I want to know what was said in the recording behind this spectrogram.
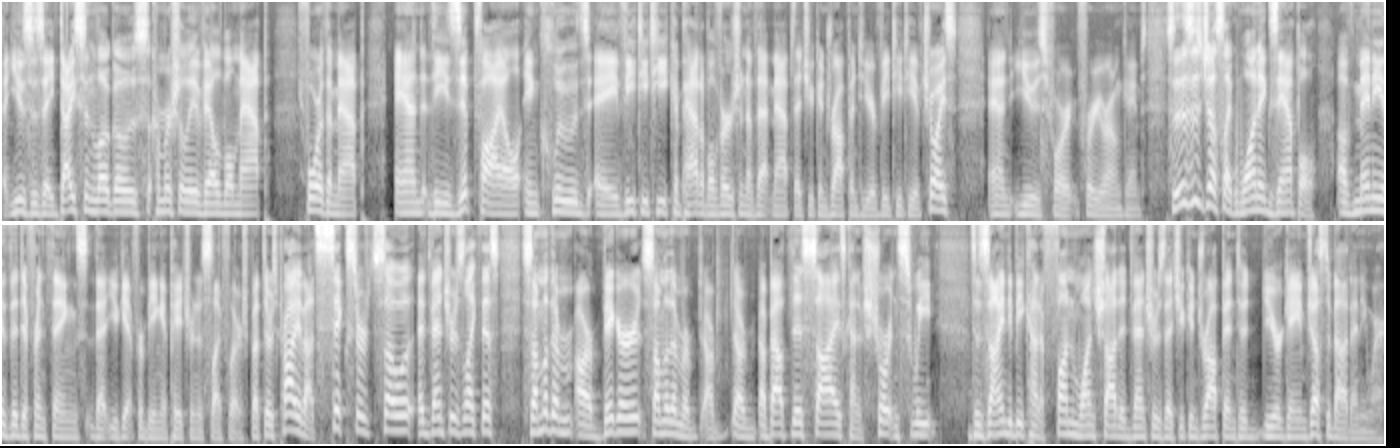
It uses a Dyson Logos commercially available map for the map, and the zip file includes a VTT compatible version of that map that you can drop into your VTT of choice and use for, for your own games. So this is just like one example of many of the different things that you get for being a patron of Sly Flourish. But there's probably about six or so adventures like this. Some of them are bigger, some of them are, are, are about this size, kind of short and sweet, designed to be kind of fun one shot adventures that you can drop into your game just about anywhere.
